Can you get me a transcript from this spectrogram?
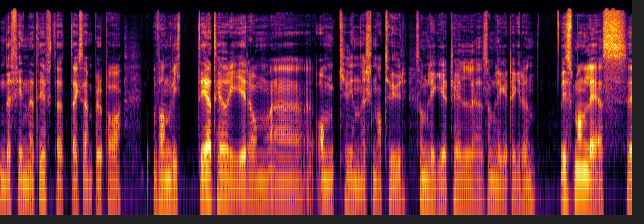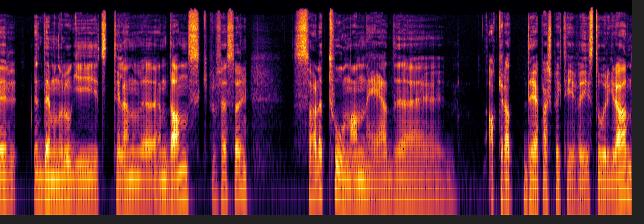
definitivt et eksempel på vanvittige teorier om, eh, om kvinners natur som ligger, til, som ligger til grunn. Hvis man leser demonologi til en, en dansk professor, så er det tona ned eh, akkurat det perspektivet i stor grad.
